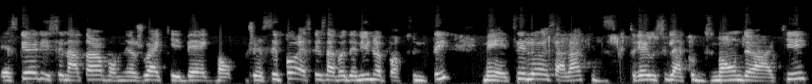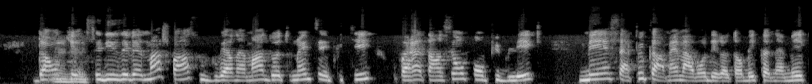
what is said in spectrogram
est-ce que les sénateurs vont venir jouer à Québec? Bon, je sais pas, est-ce que ça va donner une opportunité? Mais tu sais, là, ça a l'air qu'ils discuteraient aussi de la Coupe du monde de hockey. Donc, Mhm. c'est des événements, je pense, où le gouvernement doit tout de même s'impliquer, faire attention aux fonds publics, mais ça peut quand même avoir des retombées économiques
